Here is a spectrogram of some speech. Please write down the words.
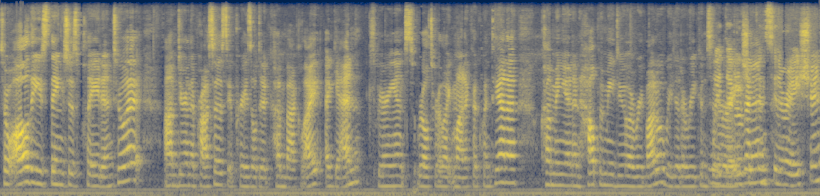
So all these things just played into it. Um, during the process, the appraisal did come back light. Again, experienced realtor like Monica Quintana coming in and helping me do a rebuttal. We did a reconsideration. We did a reconsideration,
